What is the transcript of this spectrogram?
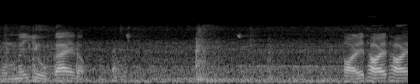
ผมไม่อยู่ใกล้หรอก ถอยถอยถอย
